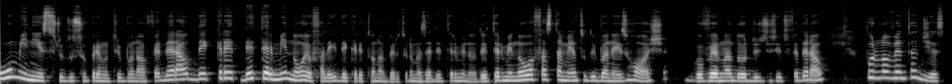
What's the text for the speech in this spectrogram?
O ministro do Supremo Tribunal Federal determinou, eu falei decretou na abertura, mas é determinou, determinou o afastamento do Ibanez Rocha, governador do Distrito Federal, por 90 dias.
